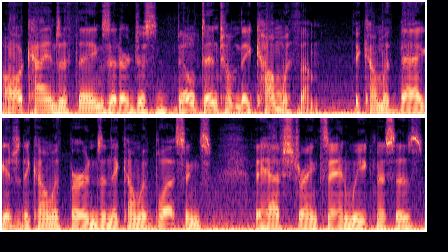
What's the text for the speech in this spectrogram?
all kinds of things that are just built into them. They come with them. They come with baggage, they come with burdens, and they come with blessings. They have strengths and weaknesses.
